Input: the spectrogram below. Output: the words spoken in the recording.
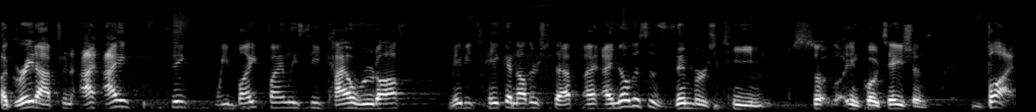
a great option. I, I think we might finally see Kyle Rudolph maybe take another step. I, I know this is Zimmer's team, so, in quotations, but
